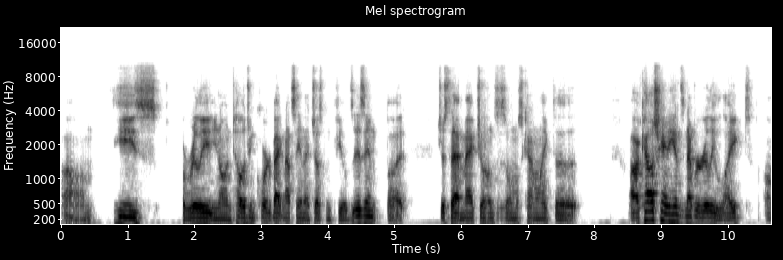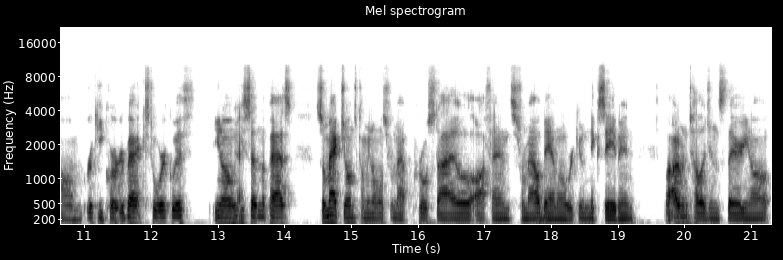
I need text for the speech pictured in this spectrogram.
Um, he's a really you know intelligent quarterback. Not saying that Justin Fields isn't, but just that Mac Jones is almost kind of like the uh, Kyle Shanahan's never really liked um, rookie quarterbacks to work with. You know, okay. he said in the past. So Mac Jones coming almost from that pro style offense from Alabama, working with Nick Saban, a lot of intelligence there. You know,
